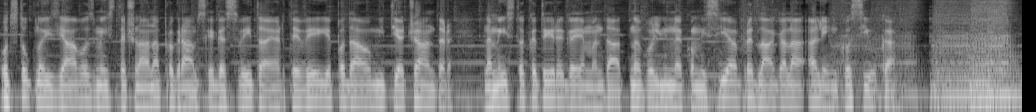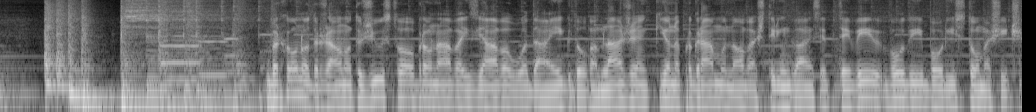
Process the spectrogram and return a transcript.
Odstopno izjavo z mesta člana programskega sveta RTV je podal Mitja Čander, na mesto katerega je mandatna volilna komisija predlagala Alenko Sivka. Vrhovno državno toživstvo obravnava izjavo v oddaji Kdo vam laže, ki jo na programu Nova 24 TV vodi Boris Tomašič.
